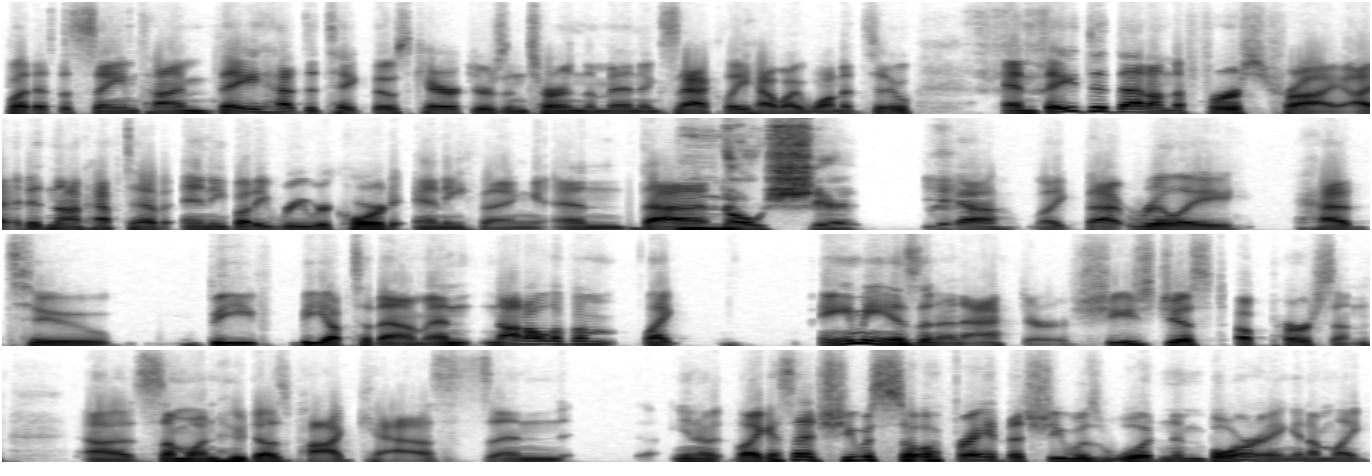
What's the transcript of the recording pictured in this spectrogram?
but at the same time they had to take those characters and turn them in exactly how I wanted to. And they did that on the first try. I did not have to have anybody re-record anything and that No shit yeah, like that really had to be be up to them, and not all of them. Like Amy isn't an actor; she's just a person, uh, someone who does podcasts, and you know, like I said, she was so afraid that she was wooden and boring, and I'm like,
